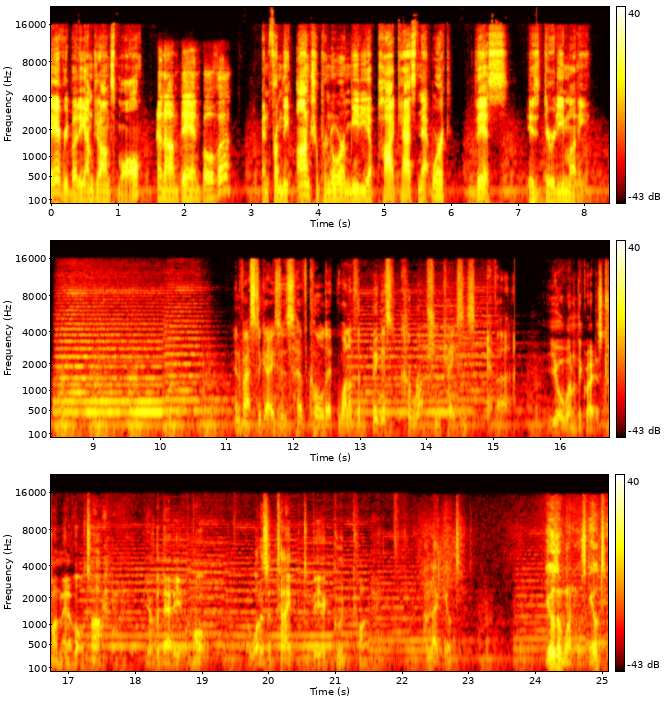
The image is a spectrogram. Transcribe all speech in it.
Hey, everybody, I'm Jon Small. And I'm Dan Bova. And from the Entrepreneur Media Podcast Network, this is Dirty Money. Investigators have called it one of the biggest corruption cases ever. You're one of the greatest con men of all time. You're the daddy of them all. But what does it take to be a good con man? I'm not guilty. You're the one who's guilty.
